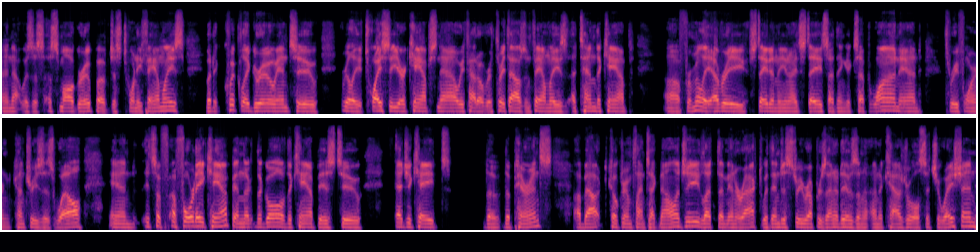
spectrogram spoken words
and that was a, a, small group of just 20 families but it quickly grew into really twice a year camps now we've had over 3000 families attend the camp uh, from really every state in the united states i think except one and three foreign countries as well. And it's a, a four day camp, and the, the goal of the camp is to educate the, the parents about cochlear implant technology, let them interact with industry representatives in a, in a casual situation,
